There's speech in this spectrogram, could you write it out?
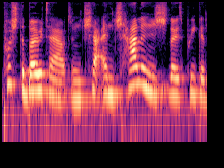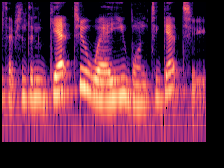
push the boat out and and challenge those preconceptions and get to where you want to get to.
